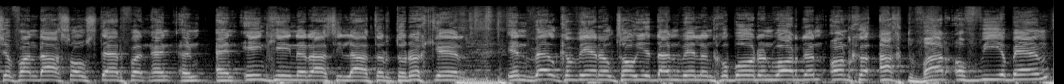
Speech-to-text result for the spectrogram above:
Als je vandaag zou sterven en, en, en één generatie later terugkeert, in welke wereld zou je dan willen geboren worden, ongeacht waar of wie je bent?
